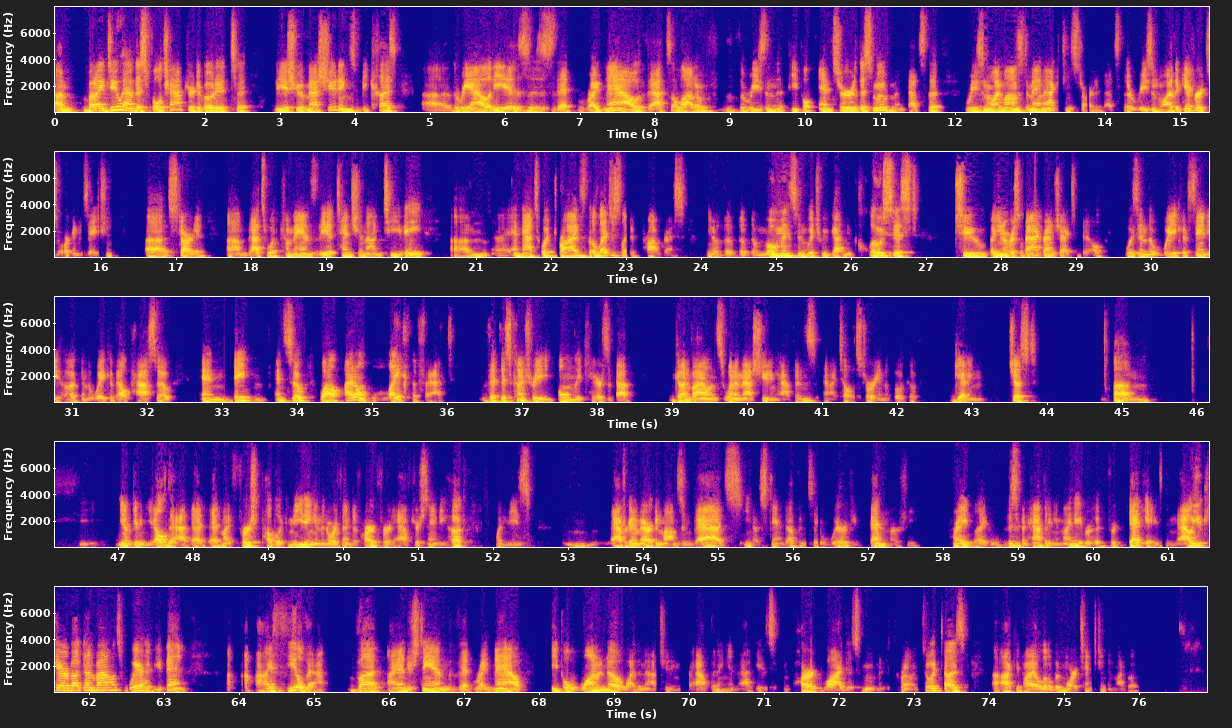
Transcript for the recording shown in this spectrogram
Um, but I do have this full chapter devoted to the issue of mass shootings because uh, the reality is is that right now that's a lot of the reason that people enter this movement. That's the reason why Moms Demand Action started. That's the reason why the Giffords organization uh, started. Um, that's what commands the attention on TV. Um, and that's what drives the legislative progress. You know, the, the, the moments in which we've gotten closest to a universal background checks bill was in the wake of Sandy Hook and the wake of El Paso and Dayton. And so while I don't like the fact that this country only cares about gun violence when a mass shooting happens, and I tell the story in the book of getting just um, you know, getting yelled at, at at my first public meeting in the north end of Hartford after Sandy Hook, when these African American moms and dads, you know, stand up and say, "Where have you been, Murphy?" Right? Like this has been happening in my neighborhood for decades. Now you care about gun violence? Where have you been? I, I feel that, but I understand that right now people want to know why the mass shootings are happening, and that is in part why this movement has grown. So it does uh, occupy a little bit more attention in my book.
